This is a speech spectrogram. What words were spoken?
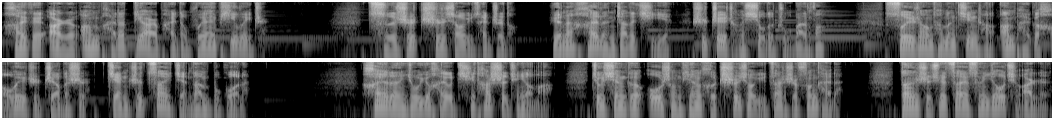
还给二人安排了第二排的 VIP 位置。此时，池小雨才知道，原来海伦家的企业是这场秀的主办方。所以让他们进场安排个好位置，这样的事简直再简单不过了。Helen 由于还有其他事情要忙，就先跟欧胜天和池小雨暂时分开的，但是却再三邀请二人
